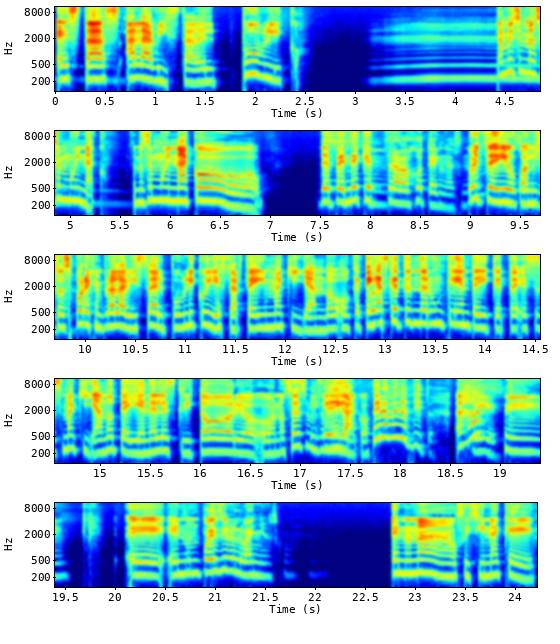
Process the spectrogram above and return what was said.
estás a la vista del público. A mí se me hace muy naco. Se me hace muy naco. Depende qué Mm. trabajo tengas, ¿no? Pues te digo, cuando Sí. estás, por ejemplo, a la vista del público y estarte ahí maquillando, o que tengas que atender un cliente y que te estés maquillándote ahí en el escritorio, o no sé, me Y que diga, espérame tantito. Ajá. Sí. Sí. Eh, en, un- Puedes ir al baño. es en una oficina que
